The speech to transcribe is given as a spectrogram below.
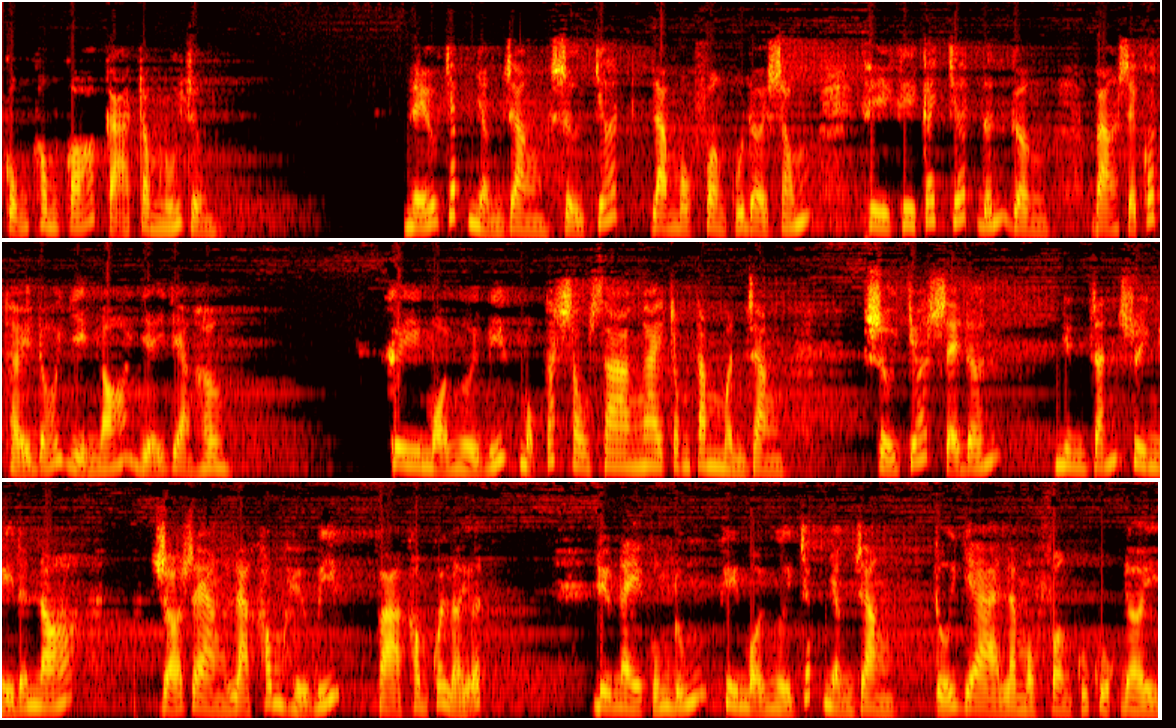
cũng không có cả trong núi rừng. Nếu chấp nhận rằng sự chết là một phần của đời sống, thì khi cái chết đến gần, bạn sẽ có thể đối diện nó dễ dàng hơn. Khi mọi người biết một cách sâu xa ngay trong tâm mình rằng sự chết sẽ đến, nhưng tránh suy nghĩ đến nó, rõ ràng là không hiểu biết và không có lợi ích. Điều này cũng đúng khi mọi người chấp nhận rằng tuổi già là một phần của cuộc đời,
